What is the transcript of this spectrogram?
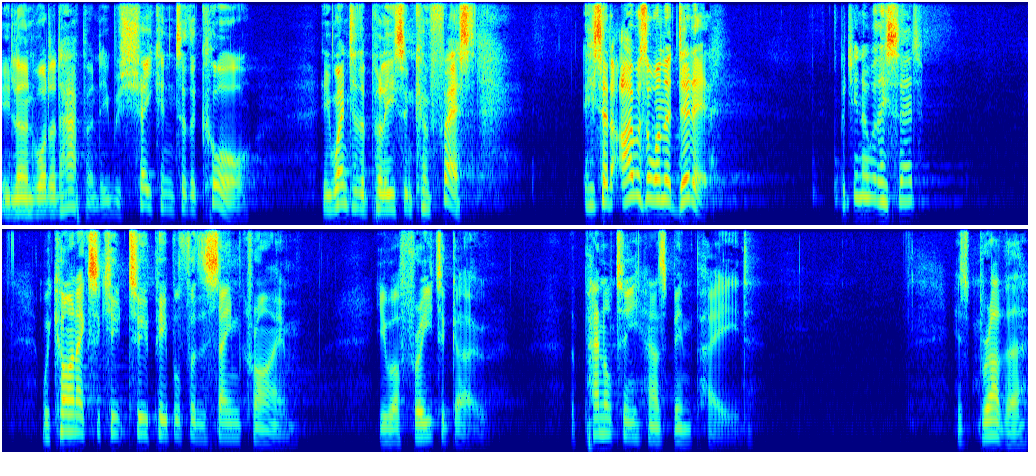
He learned what had happened. He was shaken to the core. He went to the police and confessed. He said, I was the one that did it. But you know what they said? We can't execute two people for the same crime. You are free to go. The penalty has been paid. His brother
